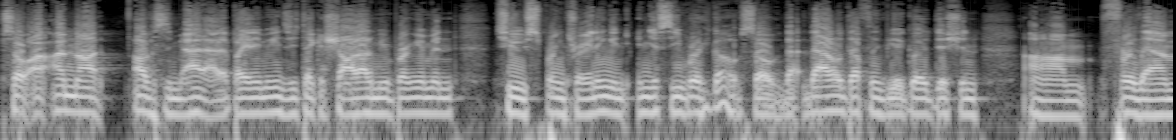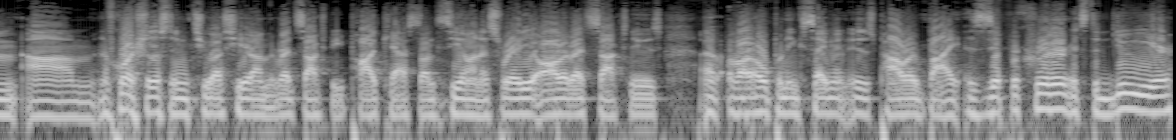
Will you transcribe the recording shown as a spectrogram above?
so I, I'm not obviously mad at it by any means. You take a shot at him, you bring him in to spring training, and, and you see where he goes. So that that'll definitely be a good addition um, for them. Um, and of course, you're listening to us here on the Red Sox Beat podcast on CLNS Radio. All the Red Sox news of, our opening segment is powered by ZipRecruiter. It's the new year,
